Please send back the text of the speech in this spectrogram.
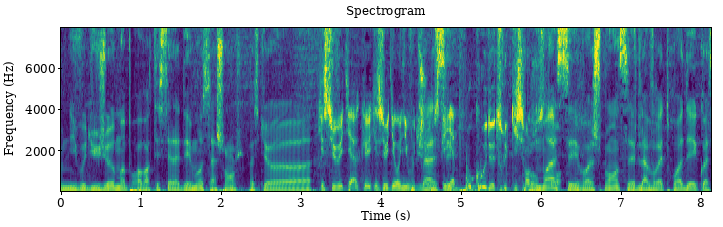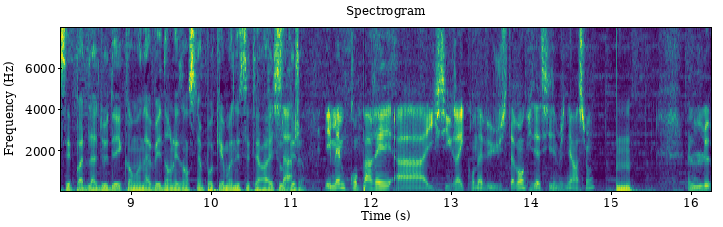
Au niveau du jeu, moi, pour avoir testé la démo, ça change. Parce que. euh, qu'est-ce que tu veux dire que- Qu'est-ce que tu veux dire au niveau du jeu? Bah, Parce qu'il y a beaucoup de trucs qui changent. Pour moi, c'est vachement, c'est de la vraie 3D, quoi. C'est pas de la 2D comme on avait dans les anciens Pokémon, etc. Et C'est tout, ça. déjà. Et même comparé à XY qu'on avait vu juste avant, qui était la 6 génération, Mm. le,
